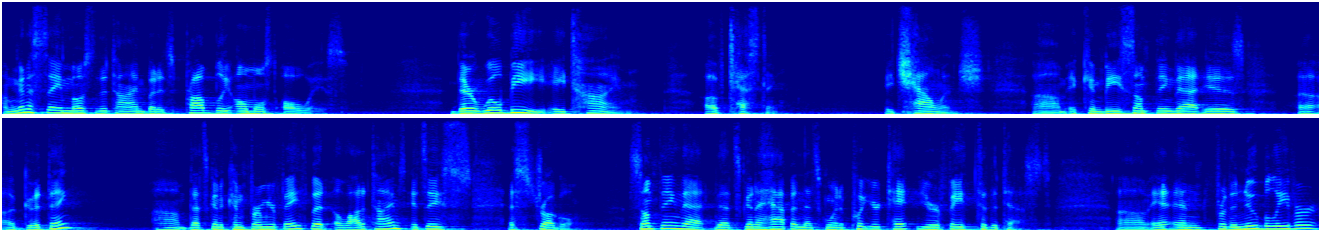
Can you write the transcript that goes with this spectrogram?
I'm going to say most of the time, but it's probably almost always. There will be a time of testing, a challenge. Um, it can be something that is a, a good thing um, that's going to confirm your faith, but a lot of times it's a, a struggle, something that, that's going to happen that's going to put your, ta- your faith to the test. Uh, and, and, for the new believer,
